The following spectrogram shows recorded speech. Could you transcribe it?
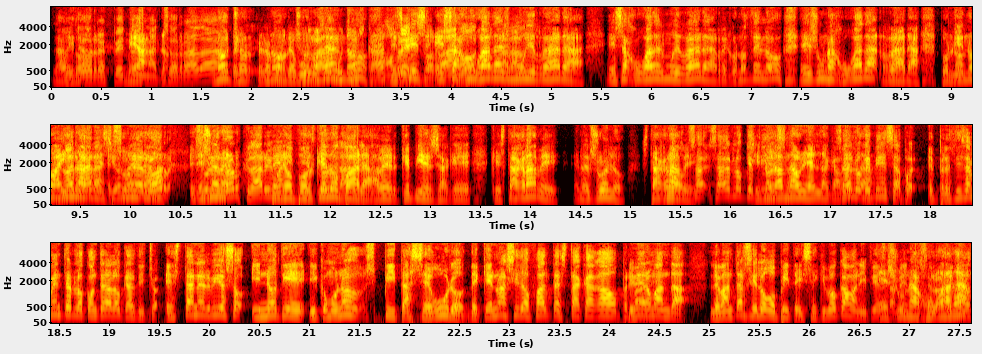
La con todo respeto, Mira, una no- chorrada. No, Pero- no, con De Burgos hay muchos no. casos. Es que es- chorrada esa no, jugada es muy rara. Esa jugada es muy rara, reconócelo. Es una jugada rara. Porque no, No, hay no es una rara, agresión, es un error- es un error claro y Pero ¿por qué lo para? A ver, ¿qué piensa? ¿Que, que está grave en el suelo? Está grave. sa- ¿Sabes lo que si piensa? no le han dado ni en la cabeza. ¿Sabes lo que piensa? Pues eh, precisamente es lo contrario a lo que has dicho. Está nervioso y no tiene. Y como no pita seguro de que no ha sido falta, está cagado. Primero manda levantarse y luego pita. Y se equivoca manifiestamente. Es una Se lo jugada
